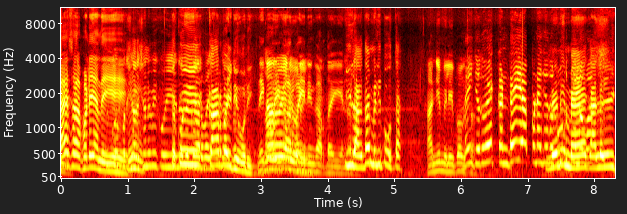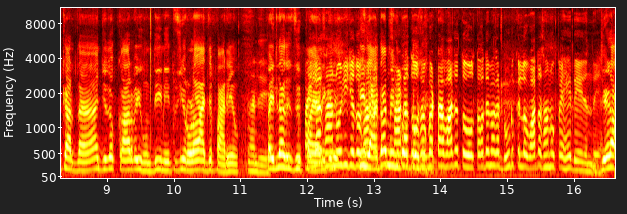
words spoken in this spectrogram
ਐ ਸਾਲ ਫੜੇ ਜਾਂਦੇ ਇਹ। ਪ੍ਰਸ਼ਾਸਨ ਵੀ ਕੋਈ ਕਾਰਵਾਈ ਨਹੀਂ ਹੋ ਰਹੀ। ਨਹੀਂ ਕੋਈ ਕਾਰਵਾਈ ਨਹੀਂ ਕਰਦਾ ਜੀ ਕੀ ਲੱਗਦਾ ਮਿਲੀ ਭੁਗਤਾ ਹਾਂਜੀ ਮਿਲੀ ਭੁਗਤ ਨਹੀਂ ਜਦੋਂ ਇਹ ਕੰਡੇ ਹੀ ਆਪਣੇ ਜਦੋਂ ਨਹੀਂ ਨਹੀਂ ਮੈਂ ਗੱਲ ਇਹ ਵੀ ਕਰਦਾ ਜਦੋਂ ਕਾਰਵਾਈ ਹੁੰਦੀ ਨਹੀਂ ਤੁਸੀਂ ਰੋਲਾ ਅੱਜ ਪਾ ਰਹੇ ਹੋ। ਪਹਿਲਾਂ ਤੁਸੀਂ ਪਾਇਆ ਪਹਿਲਾਂ ਨਹੀਂ ਸਾਨੂੰ ਜੀ ਜਦੋਂ ਲੱਗਦਾ ਮਿਲੀ ਸਾਡਾ 200 ਭੁਗਤ ਗੱਟਾ ਵੱਧ ਤੋਲਤਾ ਉਹਦੇ ਮਗਰ 2 ਕਿਲੋ ਵੱਧ ਸਾਨੂੰ ਪੈਸੇ ਦੇ ਦਿੰਦੇ ਆ। ਜਿਹੜਾ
